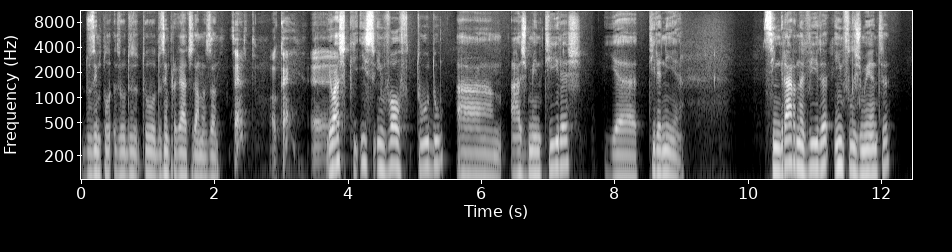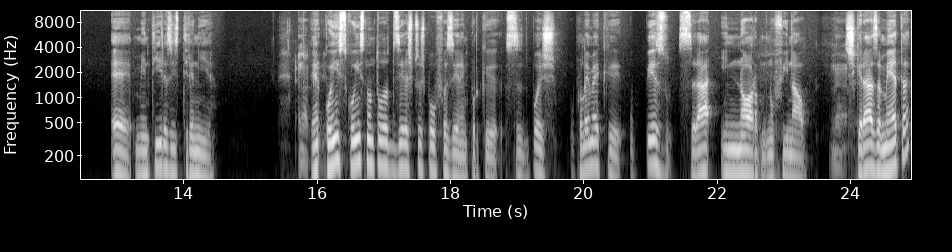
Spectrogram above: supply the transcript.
dos, do- do- do- dos empregados da Amazon? Certo? Ok. Eh, Eu acho que isso envolve tudo à- às mentiras e à tirania. Se ingrar na vida, infelizmente, é mentiras e tirania. É, com, isso, com isso não estou a dizer as pessoas para o fazerem, porque se depois o problema é que o peso será enorme no final. Não. Chegarás à meta,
